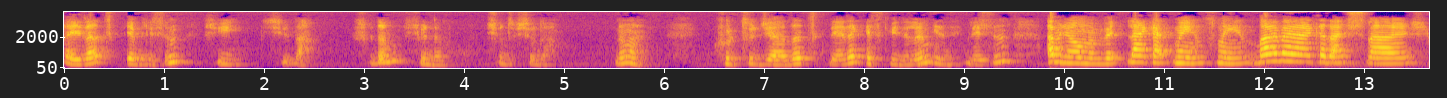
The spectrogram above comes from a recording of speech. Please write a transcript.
hayır'a tıklayabilirsiniz. Şu şurada. Şurada mı? Şurada mı? Şurada, şurada. Değil mi? Kurtucuğa da tıklayarak eski videolarımı izleyebilirsiniz. Abone olmayı ve like atmayı unutmayın. Bay bay arkadaşlar.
